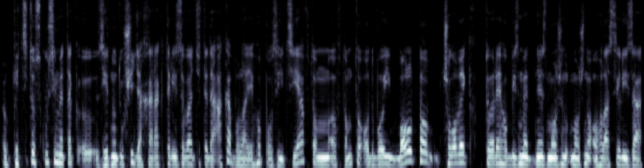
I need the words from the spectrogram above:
Keď si to skúsime tak e, zjednodušiť a charakterizovať, teda aká bola jeho pozícia v, tom, v tomto odboji, bol to človek, ktorého by sme dnes možno, možno ohlasili za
